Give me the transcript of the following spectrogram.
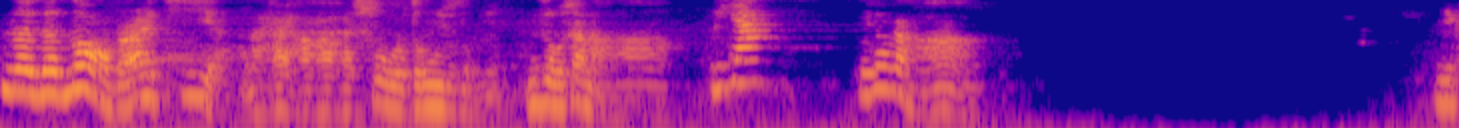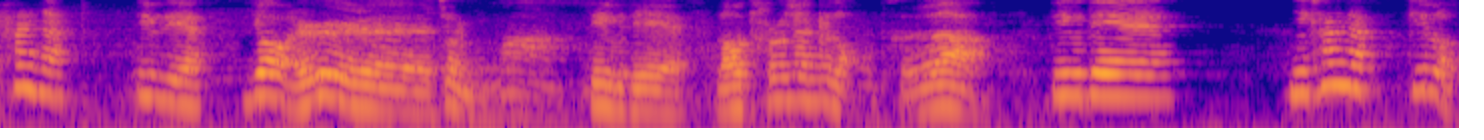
那那闹玩还急眼了，还还还还收拾东西走人。你走上哪啊？回家，回家干啥？你看看，对不对？要儿叫你妈，对不对？老头儿叫你老婆，对不对？你看看，给老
